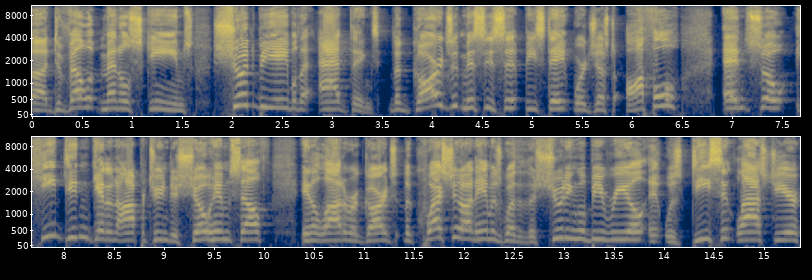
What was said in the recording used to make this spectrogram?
uh, developmental schemes should be able to add things. The guards at Mississippi State were just awful. And so he didn't get an opportunity to show himself in a lot of regards. The question on him is whether the shooting will be real. It was decent last year.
